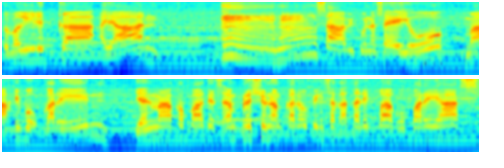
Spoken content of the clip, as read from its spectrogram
Tumagilid ka. Ayan. Mhm, sabi ko na sa iyo, makibo ka rin. Yan mga kapaders, ang presyo ng kanuping sa kataligbago parehas.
